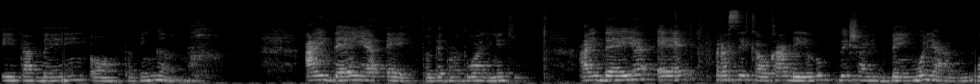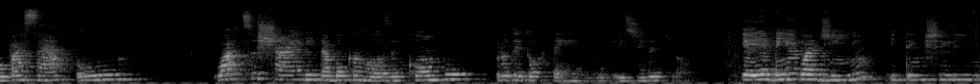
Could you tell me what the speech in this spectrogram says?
E tá bem, ó, tá pingando. A ideia é, tô até com uma toalhinha aqui. A ideia é, para secar o cabelo, deixar ele bem molhado. Vou passar o Quartzo Shine da Boca Rosa como protetor térmico, esse daqui, ó. E aí é bem aguadinho e tem um cheirinho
